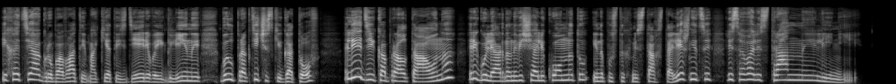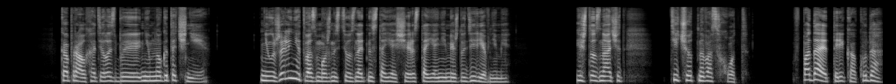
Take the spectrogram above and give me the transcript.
И хотя грубоватый макет из дерева и глины был практически готов, леди и капрал Тауна регулярно навещали комнату и на пустых местах столешницы рисовали странные линии. Капрал хотелось бы немного точнее. Неужели нет возможности узнать настоящее расстояние между деревнями? И что значит течет на восход? Впадает река куда?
